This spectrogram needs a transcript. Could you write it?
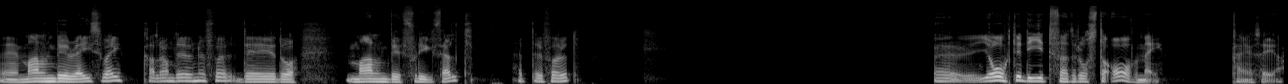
Eh, Malmby Raceway kallar de det nu för. Det är ju då Malmby flygfält, hette det förut. Eh, jag åkte dit för att rosta av mig, kan jag säga.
